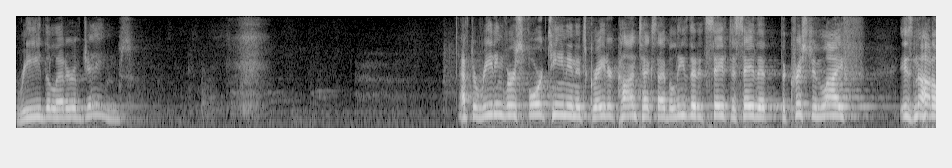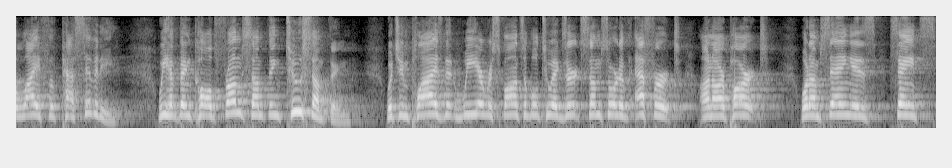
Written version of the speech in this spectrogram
Read the letter of James. After reading verse 14 in its greater context, I believe that it's safe to say that the Christian life is not a life of passivity. We have been called from something to something which implies that we are responsible to exert some sort of effort on our part. What I'm saying is, saints,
